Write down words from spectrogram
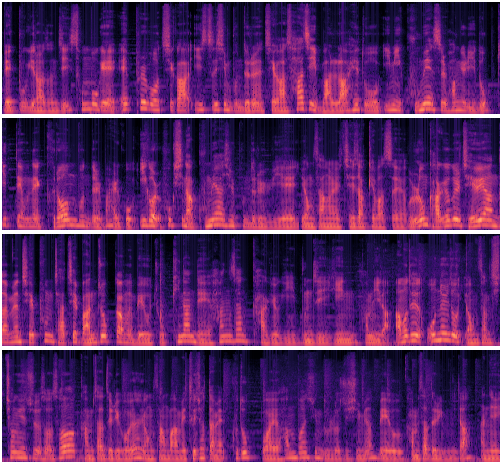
맥북이라든지 손목에 애플워치가 있으신 분들은 제가 사지 말라 해도 이미 구매했을 확률이 높기 때문에 그런 분들 말고 이걸 혹시나 구매하실 분들을 위해 영상을 제작 제작해봤어요. 물론 가격을 제외한다면 제품 자체 만족감은 매우 좋긴 한데 항상 가격이 문제이긴 합니다. 아무튼 오늘도 영상 시청해주셔서 감사드리고요. 영상 마음에 드셨다면 구독, 좋아요 한 번씩 눌러주시면 매우 감사드립니다. 안녕히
